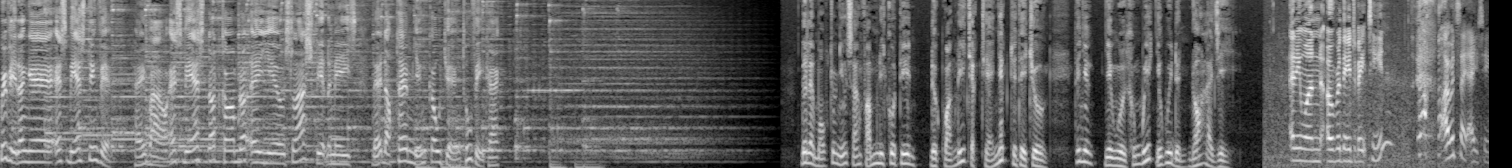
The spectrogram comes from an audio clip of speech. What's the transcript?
Quý vị đang nghe SBS tiếng Việt, hãy vào sbs.com.au/vietnamese để đọc thêm những câu chuyện thú vị khác. Đây là một trong những sản phẩm nicotine được quản lý chặt chẽ nhất trên thị trường. Thế nhưng nhiều người không biết những quy định đó là gì. Anyone over the age of 18? I would say 18.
